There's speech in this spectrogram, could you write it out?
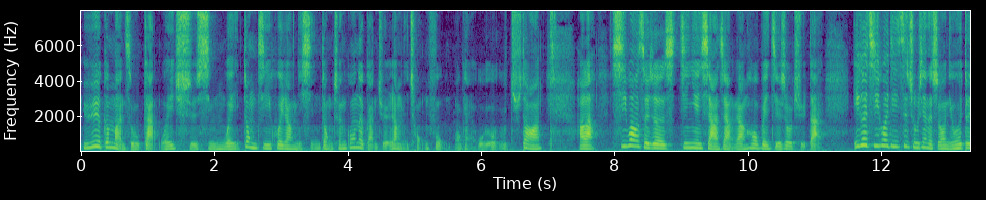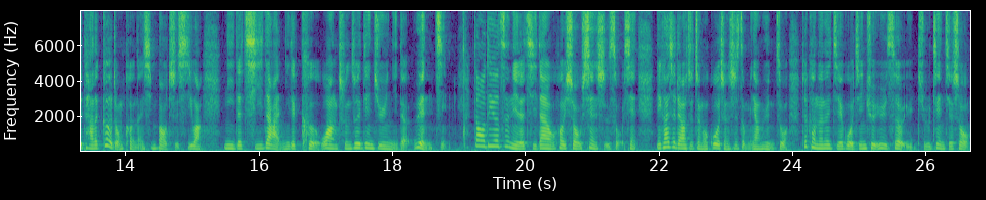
愉悦跟满足感维持行为动机会让你行动，成功的感觉让你重复。OK，我我我知道啊。好啦，希望随着经验下降，然后被接受取代。一个机会第一次出现的时候，你会对它的各种可能性保持希望。你的期待、你的渴望，纯粹定居于你的愿景。到第二次，你的期待会受现实所限。你开始了解整个过程是怎么样运作，对可能的结果精确预测与逐渐接受。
